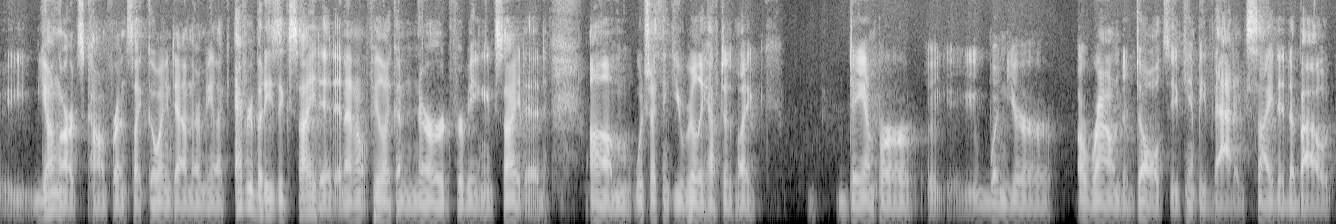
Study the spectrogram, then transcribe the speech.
young arts conference, like going down there and being like, everybody's excited. And I don't feel like a nerd for being excited, um, which I think you really have to like damper uh, when you're around adults. You can't be that excited about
